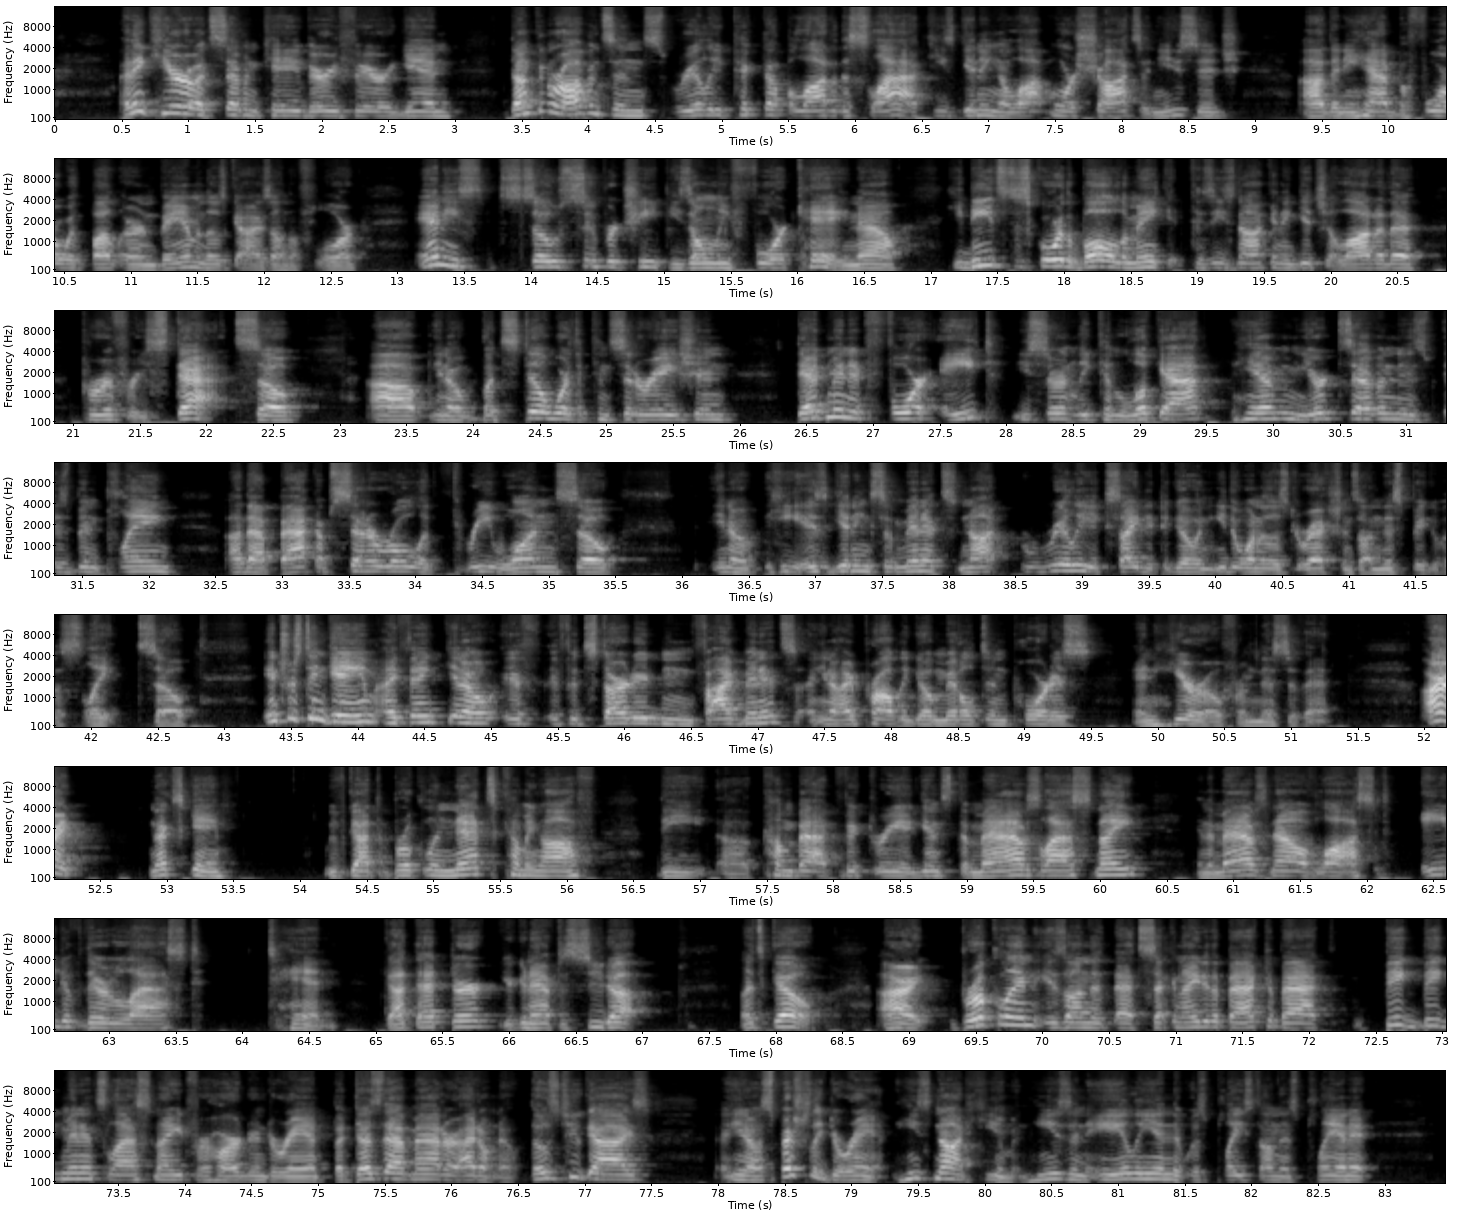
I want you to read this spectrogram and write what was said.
I think Herro at 7K, very fair again. Duncan Robinson's really picked up a lot of the slack. He's getting a lot more shots and usage uh, than he had before with Butler and Bam and those guys on the floor. And he's so super cheap. He's only 4K. Now, he needs to score the ball to make it because he's not going to get you a lot of the periphery stats. So, uh, you know, but still worth a consideration. Dedmon at four eight, you certainly can look at him. Yurtseven has has been playing uh, that backup center role at three one, so you know he is getting some minutes. Not really excited to go in either one of those directions on this big of a slate. So interesting game. I think you know if if it started in five minutes, you know I'd probably go Middleton, Portis, and Herro from this event. All right, Next game, we've got the Brooklyn Nets coming off the uh, comeback victory against the Mavs last night. And the Mavs now have lost eight of their last 10. Got that, Dirk? You're to have to suit up. Let's go. All right. Brooklyn is on the, that second night of the back to back. Big, big minutes last night for Harden and Durant. But does that matter? I don't know. Those two guys you know, especially Durant. He's not human. He's an alien that was placed on this planet.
